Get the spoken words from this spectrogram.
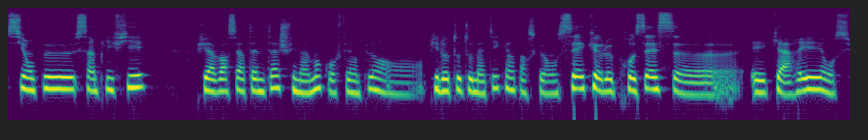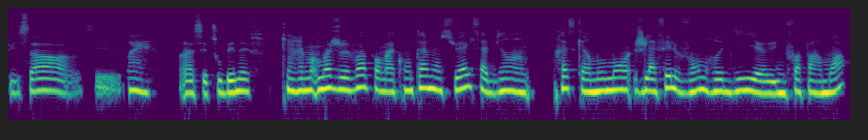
si on peut simplifier puis avoir certaines tâches finalement qu'on fait un peu en pilote automatique hein, parce qu'on sait que le process euh, est carré, on suit ça, c'est voilà, c'est tout bénef. Carrément. Moi, je vois pour ma compta mensuelle, ça devient presque un moment. Je la fais le vendredi euh, une fois par mois,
